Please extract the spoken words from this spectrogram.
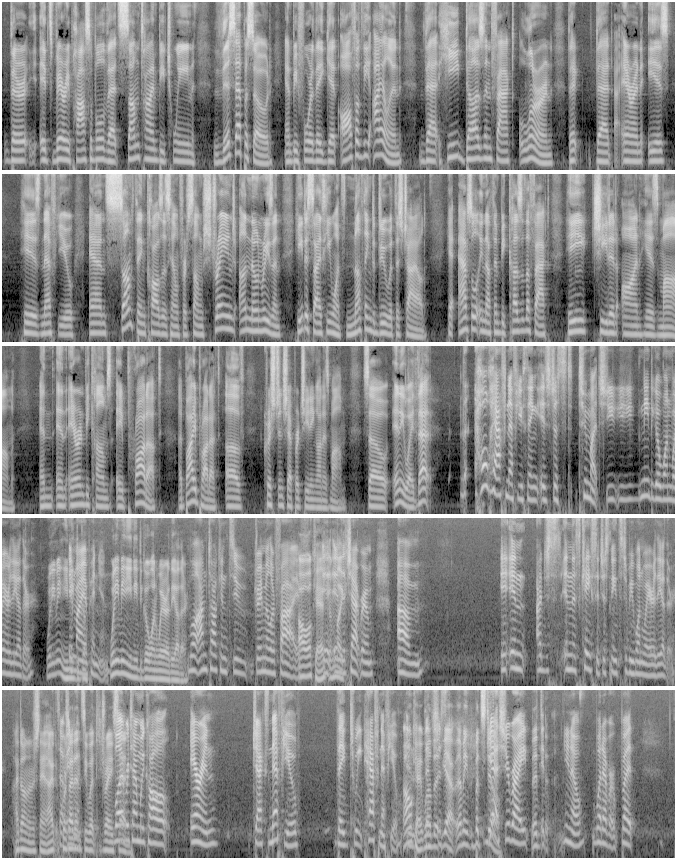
There, it's very possible that sometime between this episode and before they get off of the island, that he does in fact learn that that Aaron is his nephew, and something causes him, for some strange, unknown reason, he decides he wants nothing to do with this child. He had absolutely nothing because of the fact he cheated on his mom. And, and Aaron becomes a product, a byproduct of Christian Shepherd cheating on his mom. So, anyway, that The whole half nephew thing is just too much. You you need to go one way or the other. What do you mean you In to my go- opinion. What do you mean you need to go one way or the other? Well, I'm talking to Dre Miller Five. Oh, okay. In, like- the chat room. Um. In, in I just in this case, it just needs to be one way or the other. I don't understand. I, of So course, I didn't see what Dre Well, said. Well, every time we call Aaron Jack's nephew, they tweet half nephew. Oh, okay. Well, the, just- yeah. I mean, but still. Yes, you're right. It, you know, whatever. But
